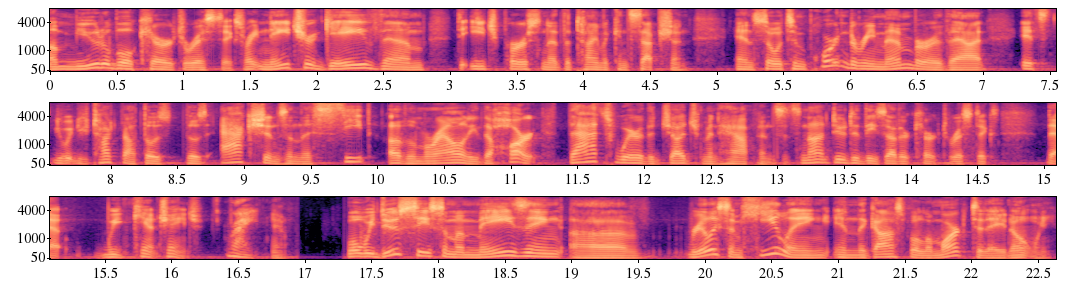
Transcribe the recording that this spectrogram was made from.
immutable characteristics right? Nature gave them to each person at the time of conception. And so it's important to remember that it's what you talked about those those actions and the seat of the morality the heart that's where the judgment happens. It's not due to these other characteristics that we can't change. Right. Yeah well, we do see some amazing, uh, really some healing in the Gospel of Mark today, don't we?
